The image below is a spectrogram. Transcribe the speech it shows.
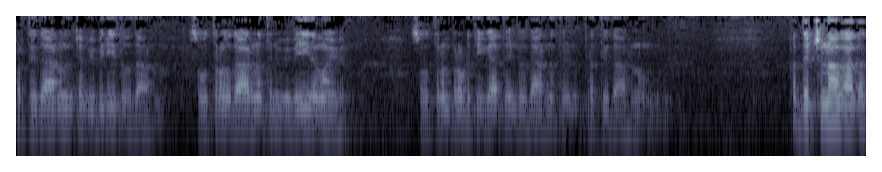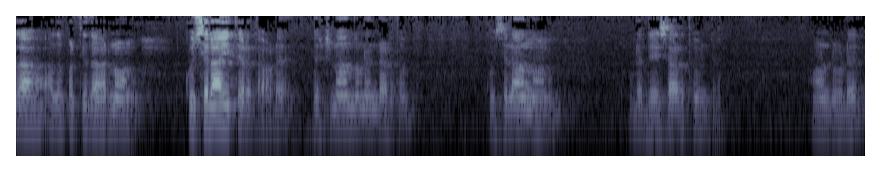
പ്രത്യുദാഹരണം എന്ന് വെച്ചാൽ വിപരീത ഉദാഹരണം. സൂത്ര ഉദാഹരണത്തിന് വിപരീതമായി വരും സൂത്രം പ്രവർത്തിക്കാത്തതിന്റെ ഉദാഹരണത്തിന് പ്രത്യുദാഹരണം എന്ന് പറയും ഇപ്പൊ ദക്ഷിണാഘാതക അത് പ്രത്യുദാഹരണമാണ്. കുശലായി തീർത്ത അവിടെ. ദക്ഷിണ എന്നുള്ളതിന്റെ അർത്ഥം കുശല എന്നാണ്. ഇവിടെ ദേശാർത്ഥമില്ല. അതുകൊണ്ട് ഇവിടെ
